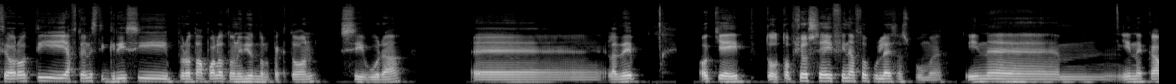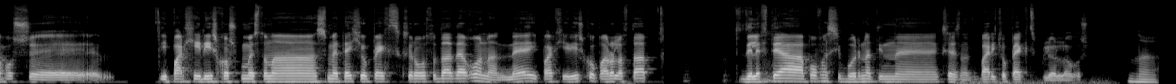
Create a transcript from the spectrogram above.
Θεωρώ ότι αυτό είναι στην κρίση πρώτα απ' όλα των ίδιων των παικτών, σίγουρα. Ε, δηλαδή, οκ, το, το πιο safe είναι αυτό που λες, ας πούμε. Είναι, είναι κάπως... Ε, υπάρχει ρίσκο ας πούμε, στο να συμμετέχει ο παίχτη στον τάδε αγώνα. Ναι, υπάρχει ρίσκο. Παρ' όλα αυτά, την τελευταία απόφαση μπορεί να την, ε, ξέρεις, να την πάρει και ο παίκτης που λέει ο λόγος. Ναι.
